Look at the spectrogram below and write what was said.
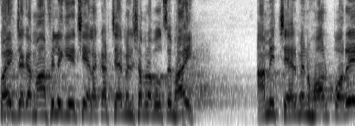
কয়েক জায়গায় মাহফিলে গিয়েছি, এলাকার চেয়ারম্যান সাহেবরা বলছে, ভাই, আমি চেয়ারম্যান হওয়ার পরে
